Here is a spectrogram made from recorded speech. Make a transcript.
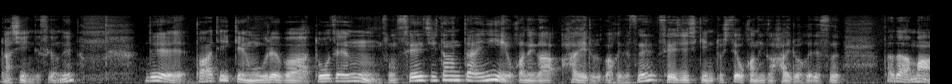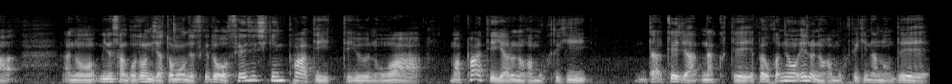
らしいんですよね。でパーティー券を売れば当然その政治団体にお金が入るわけですね。政治資金としてお金が入るわけです。ただまああの皆さんご存知だと思うんですけど政治資金パーティーっていうのは、まあ、パーティーやるのが目的だけじゃなくてやっぱりお金を得るのが目的なので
